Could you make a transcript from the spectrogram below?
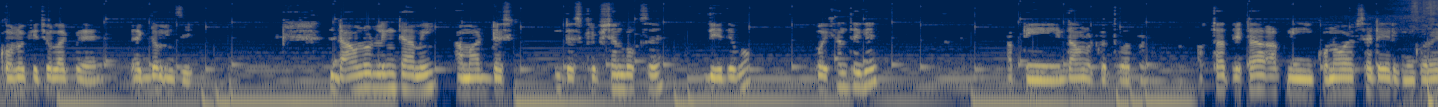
কোনো কিছু লাগবে, একদম ইজি ডাউনলোড লিঙ্কটা আমি আমার ডেসক্রিপশন বক্সে দিয়ে দেব। ওইখান থেকে আপনি ডাউনলোড করতে পারবেন। অর্থাৎ এটা আপনি কোনো ওয়েবসাইটে এরকম করে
